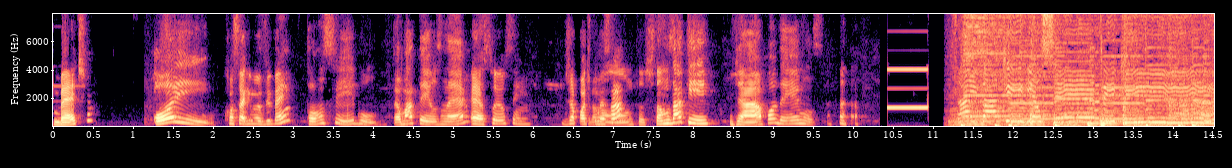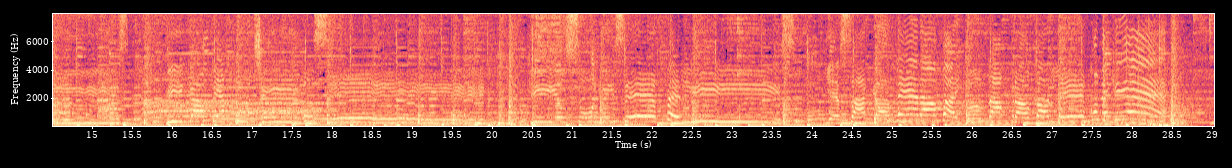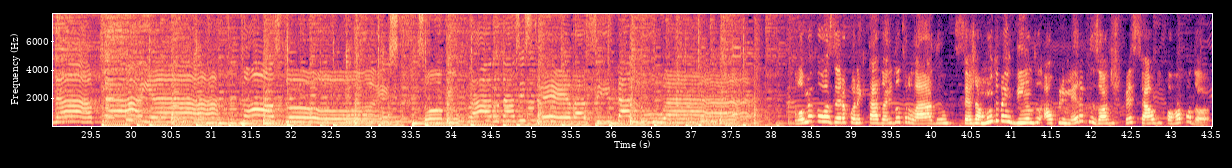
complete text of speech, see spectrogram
Beth, Oi, consegue me ouvir bem? consigo. É o Matheus, né? É, sou eu sim. Já pode começar? Pronto, estamos aqui. Já podemos. Saiba que eu sempre Conectado aí do outro lado. Seja muito bem-vindo ao primeiro episódio especial do Forró Podó.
